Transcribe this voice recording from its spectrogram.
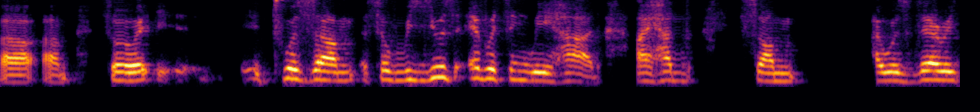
Uh, um, so it, it was um, so we use everything we had. I had some i was very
